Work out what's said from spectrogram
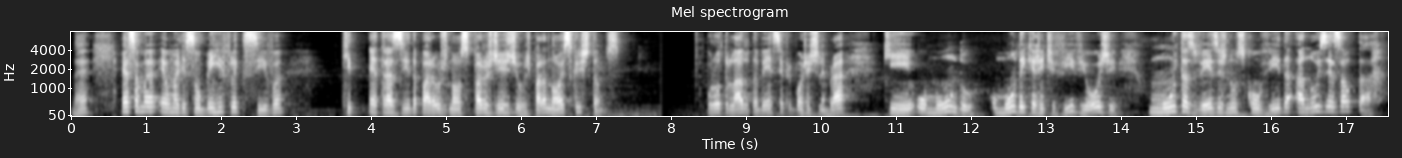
né? Essa é uma, é uma lição bem reflexiva que é trazida para os nossos para os dias de hoje, para nós cristãos. Por outro lado, também é sempre bom a gente lembrar que o mundo, o mundo em que a gente vive hoje, muitas vezes nos convida a nos exaltar,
